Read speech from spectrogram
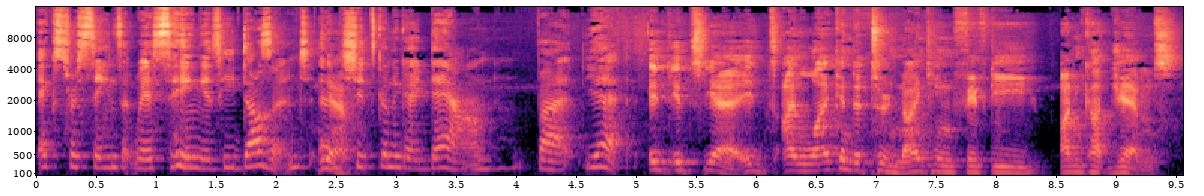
extra scenes that we're seeing is he doesn't, and Yeah. shit's gonna go down. But yeah, It, it's yeah. It's I likened it to 1950 uncut gems,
